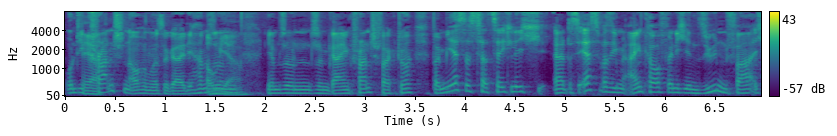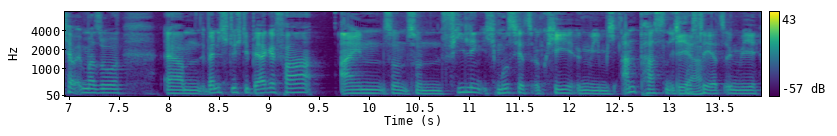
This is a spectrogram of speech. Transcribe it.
und die ja. crunchen auch immer so geil. Die haben, oh, so, einen, ja. die haben so, einen, so einen geilen Crunch-Faktor. Bei mir ist es tatsächlich äh, das erste, was ich mir einkaufe, wenn ich in den Süden fahre. Ich habe immer so, ähm, wenn ich durch die Berge fahre, ein so, so ein Feeling, ich muss jetzt okay irgendwie mich anpassen. Ich ja. musste jetzt irgendwie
